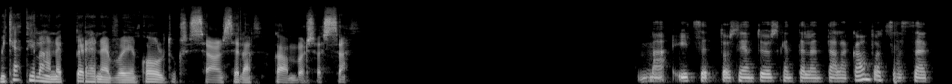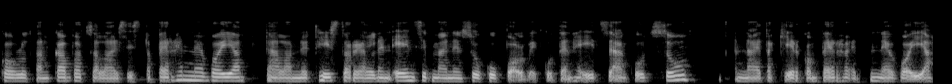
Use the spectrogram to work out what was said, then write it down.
Mikä tilanne perheneuvojen koulutuksessa on siellä Kambodsassa? Mä itse tosiaan työskentelen täällä Kambodsassa ja koulutan kambodsalaisista perheneuvojia. Täällä on nyt historiallinen ensimmäinen sukupolvi, kuten he itseään kutsuu näitä kirkon perheneuvojia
